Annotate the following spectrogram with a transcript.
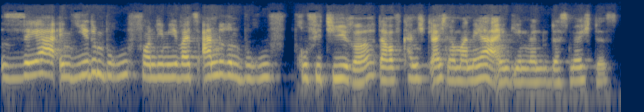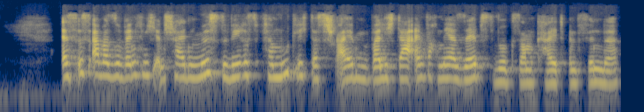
sehr in jedem Beruf von dem jeweils anderen Beruf profitiere. Darauf kann ich gleich nochmal näher eingehen, wenn du das möchtest. Es ist aber so, wenn ich mich entscheiden müsste, wäre es vermutlich das Schreiben, weil ich da einfach mehr Selbstwirksamkeit empfinde.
